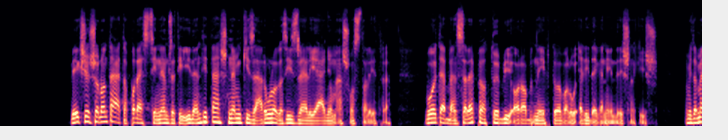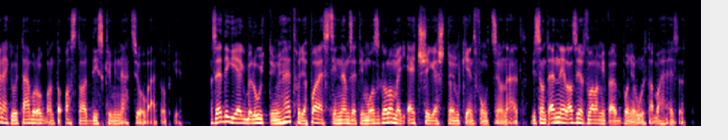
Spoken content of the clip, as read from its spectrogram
Végső soron tehát a palesztin nemzeti identitás nem kizárólag az izraeli elnyomás hozta létre. Volt ebben szerepe a többi arab néptől való elidegenedésnek is, amit a menekült táborokban tapasztalt diszkrimináció váltott ki. Az eddigiekből úgy tűnhet, hogy a palesztin nemzeti mozgalom egy egységes tömként funkcionált, viszont ennél azért valamivel bonyolultabb a helyzet.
